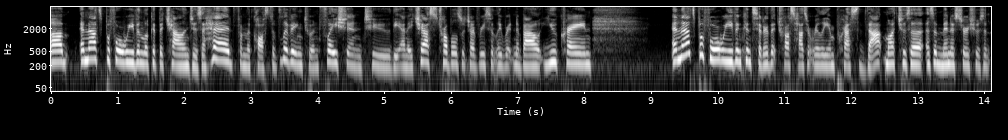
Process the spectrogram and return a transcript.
Um, and that's before we even look at the challenges ahead from the cost of living to inflation to the NHS troubles, which I've recently written about, Ukraine. And that's before we even consider that Truss hasn't really impressed that much as a, as a minister. She was an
